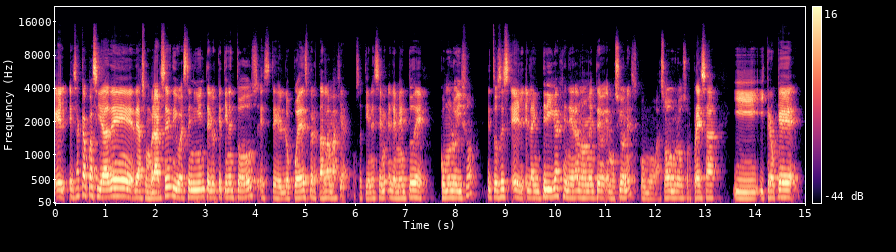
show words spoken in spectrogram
eh, esa capacidad de, asombrarse, digo, este niño interior que tienen todos, este, lo puede despertar la magia, o sea, tiene ese elemento de cómo lo hizo. Entonces, la intriga genera normalmente emociones como asombro, sorpresa, y, creo que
